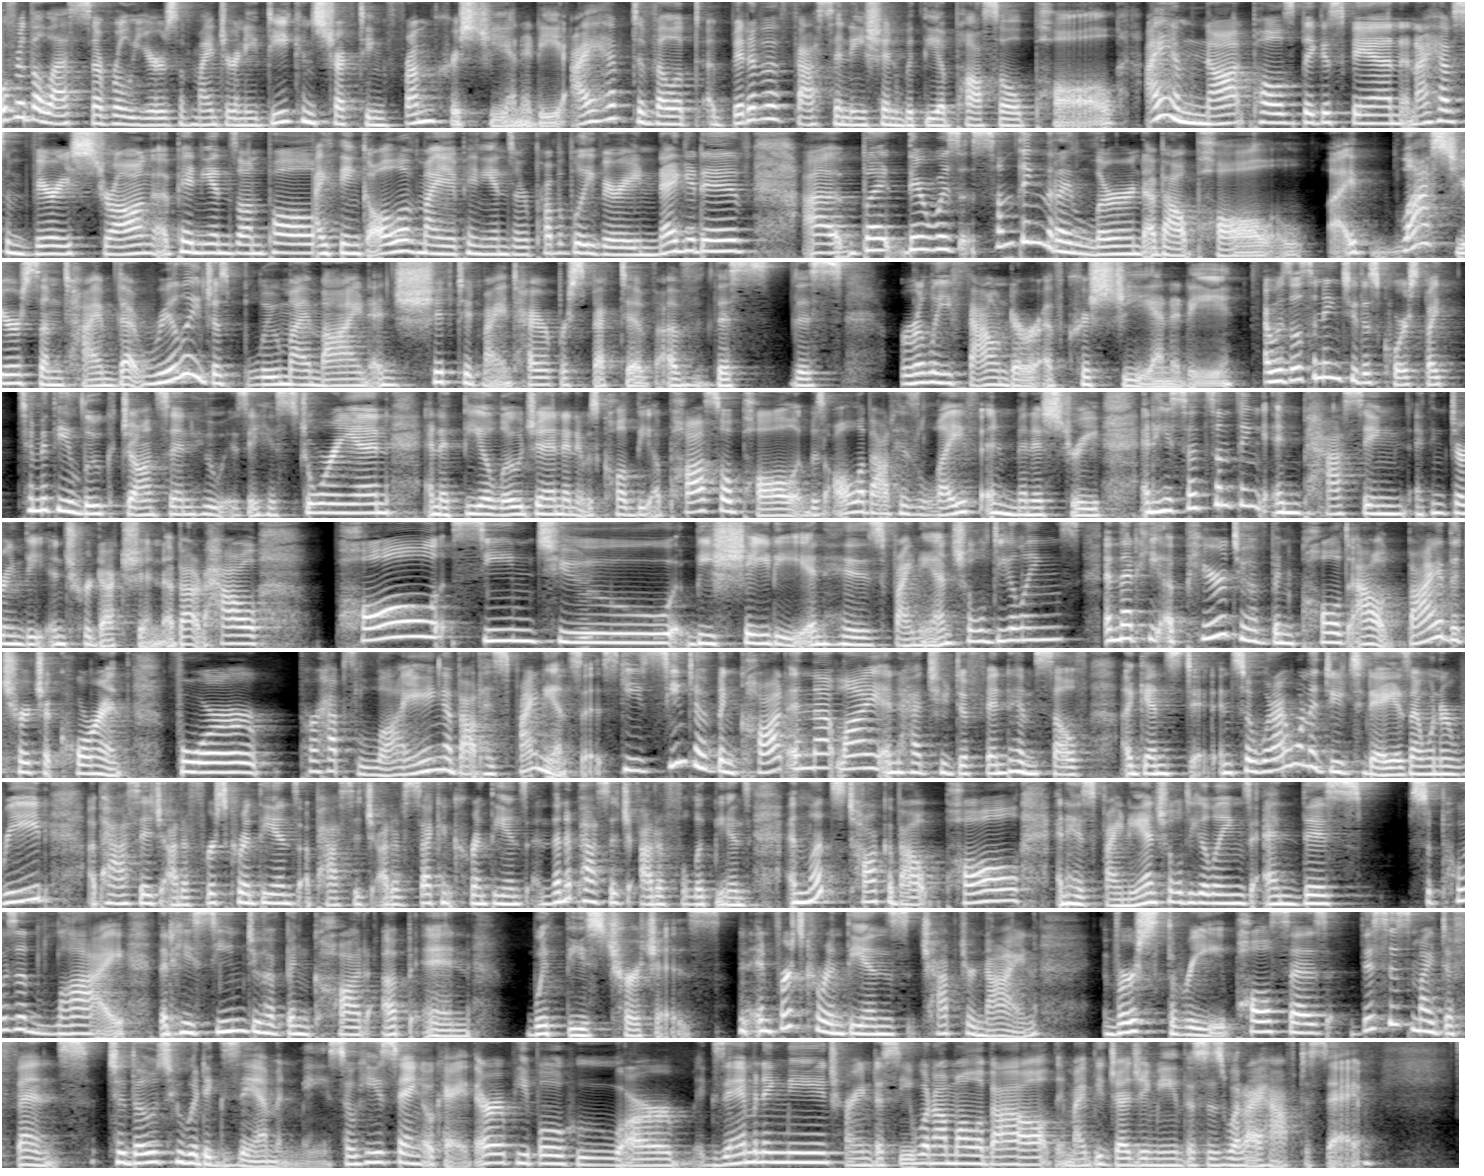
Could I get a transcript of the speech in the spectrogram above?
Over the last several years of my journey deconstructing from Christianity, I have developed a bit of a fascination with the Apostle Paul. I am not Paul's biggest fan, and I have some very strong opinions on Paul. I think all of my opinions are probably very negative, uh, but there was something that I learned about Paul I, last year sometime that really just blew my mind and shifted my entire perspective of this this early founder of Christianity. I was listening to this course by Timothy Luke Johnson, who is a historian and a theologian, and it was called The Apostle Paul. It was all about his life and ministry. And he said something in passing, I think during the introduction, about how Paul seemed to be shady in his financial dealings and that he appeared to have been called out by the church at Corinth for perhaps lying about his finances. He seemed to have been caught in that lie and had to defend himself against it. And so, what I want to do today is I want to read a passage out of First Corinthians, a passage out of Second Corinthians, and then a passage out of Philippians. And let's talk about Paul and his financial dealings and this supposed lie that he seemed to have been caught up in with these churches. In First Corinthians chapter 9, Verse 3, Paul says, This is my defense to those who would examine me. So he's saying, okay, there are people who are examining me, trying to see what I'm all about. They might be judging me. This is what I have to say.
